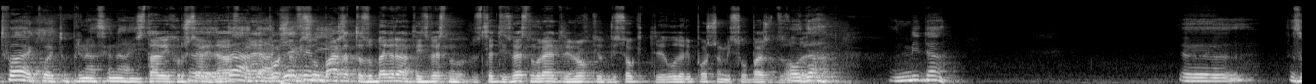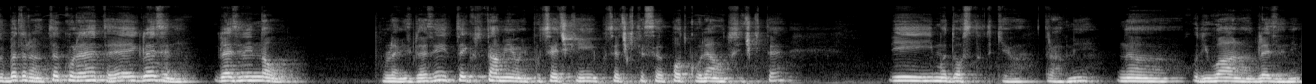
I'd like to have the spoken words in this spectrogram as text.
това е което при нас е най... Стави хрущяли. Е, Да, да, да, да, почна ми се обаждат тазобедрената известно, след известно време тренировки от високите удари, почна ми се обаждат О, тазобедрената. да. Ми да. Е, Тазобедрената, коленете е глезени. Глезени много. Проблеми с глезени, тъй като там има и подсечки, подсечките са под коляното всичките. И има доста такива травми. На ходила, на глезени.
